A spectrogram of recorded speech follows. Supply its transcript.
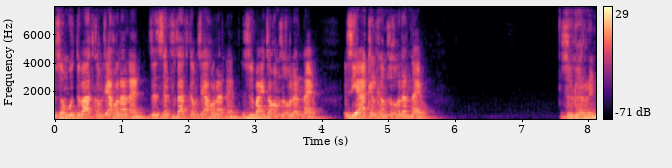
እዞም ውድባት ከምዚኣ ክብለና እዮም እዘን ሰልፍታት ከምዚኣ ክብለና እዮም እዚ ባይቶ ከምዚ ክብለና እዩ እዚ ኣክል ከምዚ ክብለና እዩ ዝገርም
